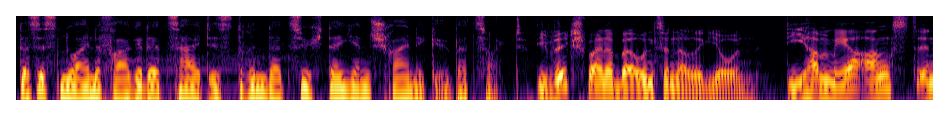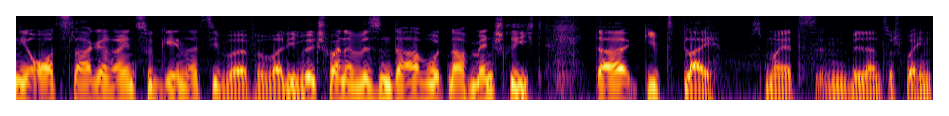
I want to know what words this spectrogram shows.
das ist nur eine Frage der Zeit, ist Rinderzüchter Jens Schreinecke überzeugt. Die Wildschweine bei uns in der Region, die haben mehr Angst, in die Ortslage reinzugehen als die Wölfe, weil die Wildschweine wissen, da wo es nach Mensch riecht, da gibt es Blei es mal jetzt in Bildern zu sprechen.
